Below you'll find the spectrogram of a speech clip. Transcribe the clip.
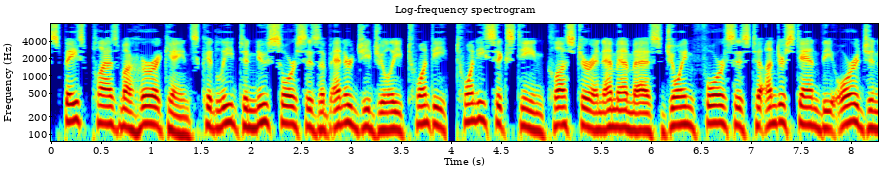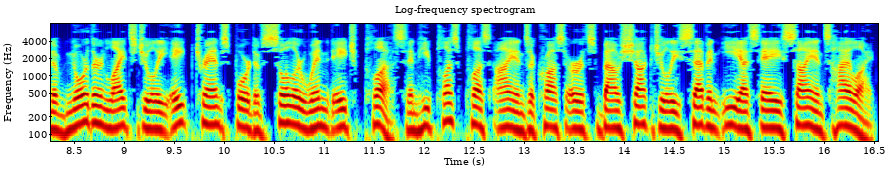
Space plasma hurricanes could lead to new sources of energy. July 20, 2016 Cluster and MMS join forces to understand the origin of northern lights. July 8 Transport of solar wind H and He ions across Earth's bow shock. July 7 ESA Science Highlight,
